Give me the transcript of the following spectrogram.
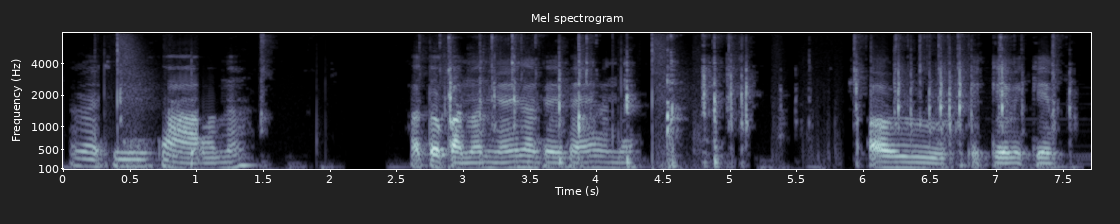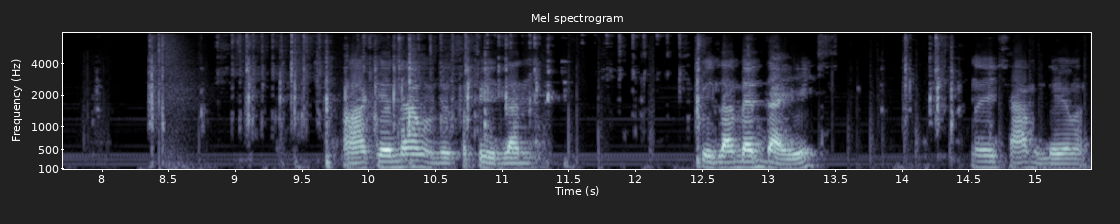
เราได้ที่สามนะเอาตัวก่อนมันไงเราจะแพ้มันนะเอาอีกเกมอีกเกมอ่าเกมหน้าผมจะสปีดรันสปีดรันแบบไหนไม่ได้ช้าเหมือนเดิมอะ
